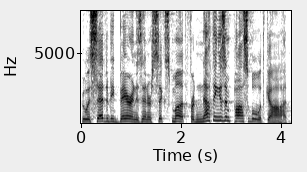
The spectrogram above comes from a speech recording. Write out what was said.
who is said to be barren is in her sixth month, for nothing is impossible with God.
